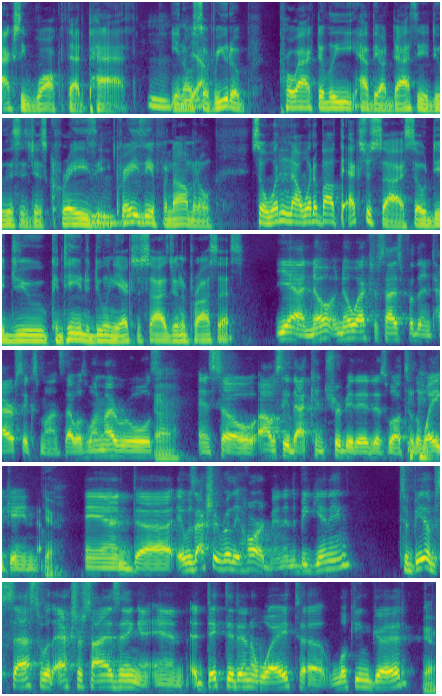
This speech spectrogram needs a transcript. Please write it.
actually walked that path. Mm. You know, so for you to proactively have the audacity to do this is just crazy, mm-hmm. crazy and phenomenal. So what now? What about the exercise? So did you continue to do any exercise during the process? Yeah, no no exercise for the entire six months. That was one of my rules, and so obviously that contributed as well to the weight gain. Yeah. and uh, it was actually really hard, man. In the beginning, to be obsessed with exercising and addicted in a way to looking good. Yeah.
